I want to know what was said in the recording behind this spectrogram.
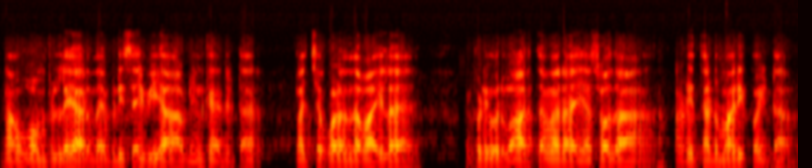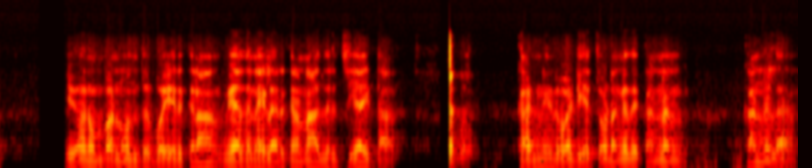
நான் உன் பிள்ளையா இருந்தா இப்படி செய்வியா? அப்படின்னு கேட்டுட்டார். பச்சை குழந்தை வாயில இப்படி ஒரு வார்த்தை வர யசோதா அப்படி தடுமாறி போயிட்டா. இவன் ரொம்ப நொந்து போயிருக்கிறான் வேதனையில இருக்கிறான்னு அதிர்ச்சி ஆயிட்டா. கண்ணீர் வடிய தொடங்குது கண்ணன் கண்ணுல.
